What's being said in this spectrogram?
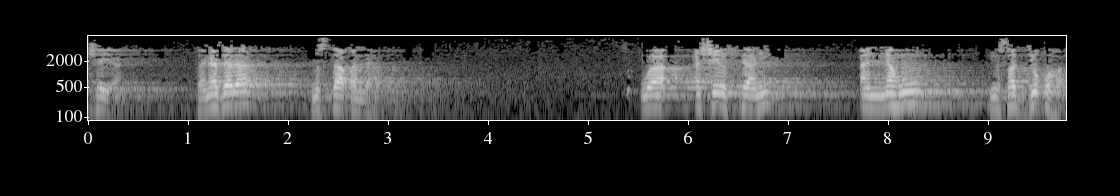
شيئا فنزل مصداقا لها. والشيء الثاني أنه يصدقها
